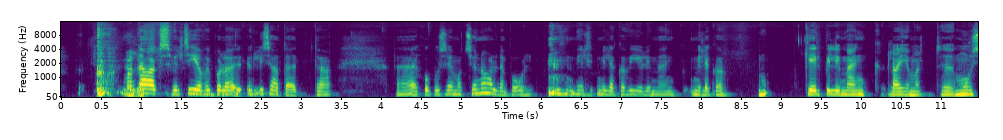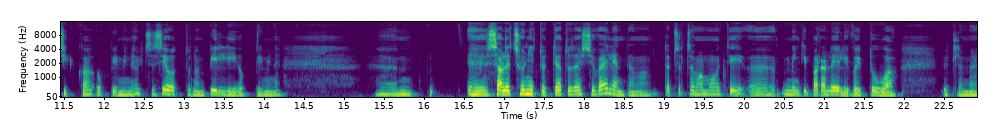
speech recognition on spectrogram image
ma tahaks veel siia võib-olla lisada, et kogu see emotsionaalne pool, millega viiulimäng, millega keelpillimäng, laiemalt äh, muusika õppimine üldse seotud on pilli õppimine. Ähm, äh, sa oled sunnitud teatud asju väljendama, täpselt samamoodi äh, mingi paralleeli võib tuua ütleme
